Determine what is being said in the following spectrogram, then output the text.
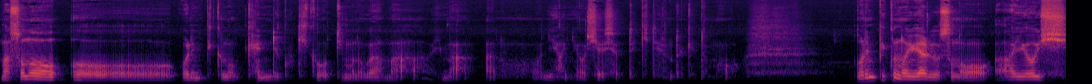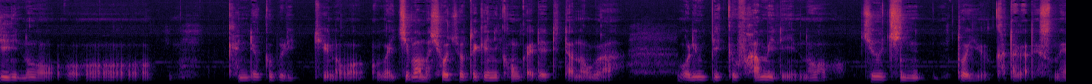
まあ、そのオリンピックの権力機構というものが、まあ、今あの日本に教えされてきてるんだけども。オリンピックのいわゆるその IOC の権力ぶりっていうのが一番象徴的に今回出てたのがオリンピックファミリーの重鎮という方がですね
